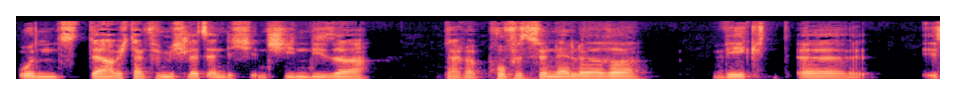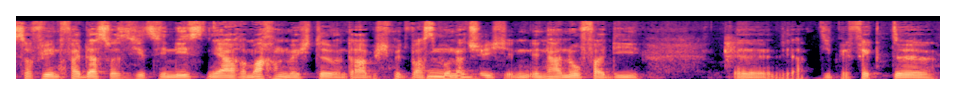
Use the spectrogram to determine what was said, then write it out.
Und da habe ich dann für mich letztendlich entschieden, dieser mal, professionellere Weg äh, ist auf jeden Fall das, was ich jetzt die nächsten Jahre machen möchte. Und da habe ich mit Vasco mhm. natürlich in, in Hannover die, äh, ja, die perfekte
